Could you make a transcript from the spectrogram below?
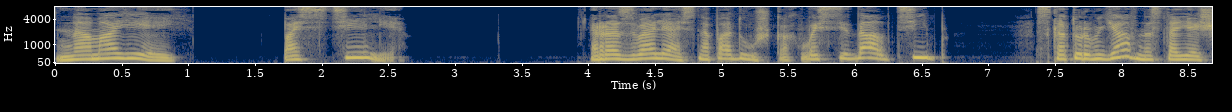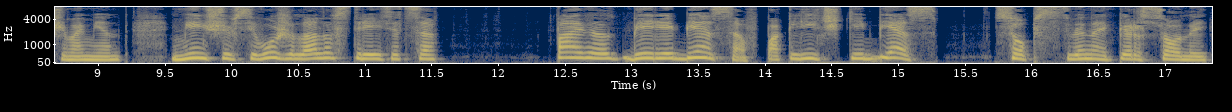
На моей постели, развалясь на подушках, восседал тип, с которым я в настоящий момент меньше всего желала встретиться. Павел Беребесов по кличке Бес, собственной персоной,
